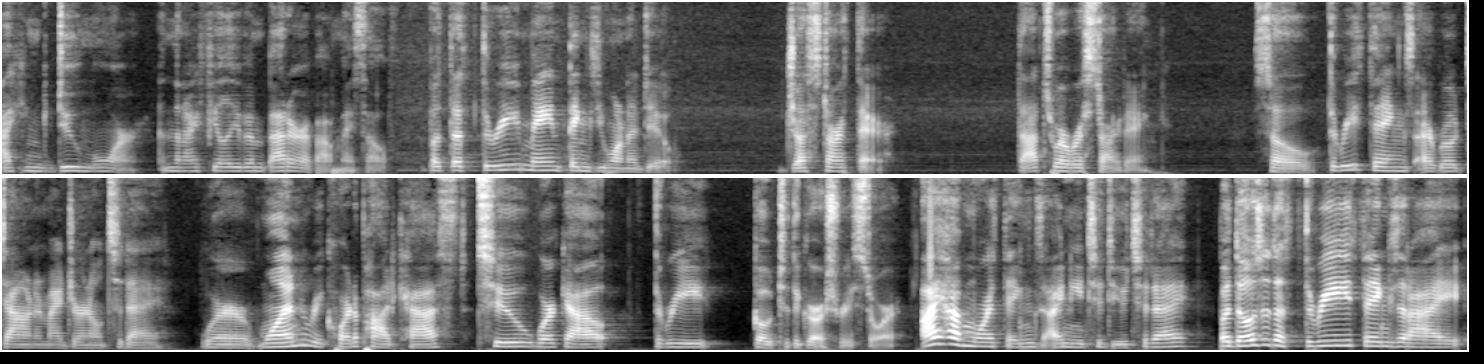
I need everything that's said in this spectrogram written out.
I can do more. And then I feel even better about myself. But the three main things you want to do, just start there. That's where we're starting. So, three things I wrote down in my journal today were one, record a podcast, two, work out, three, go to the grocery store. I have more things I need to do today, but those are the three things that I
